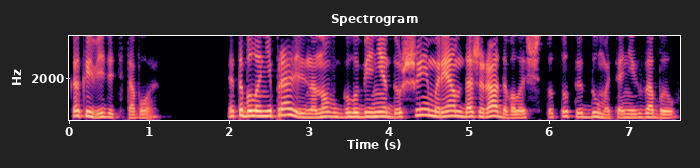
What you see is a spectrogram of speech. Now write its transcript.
как и видеть того. Это было неправильно, но в глубине души Мариам даже радовалась, что тот и думать о них забыл.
